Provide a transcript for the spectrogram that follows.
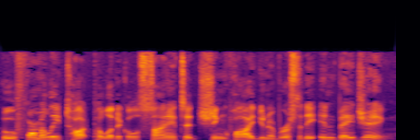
who formerly taught political science at Tsinghua University in Beijing.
